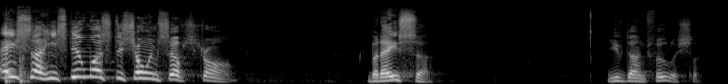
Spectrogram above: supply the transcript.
Asa, he still wants to show himself strong. But Asa, you've done foolishly.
